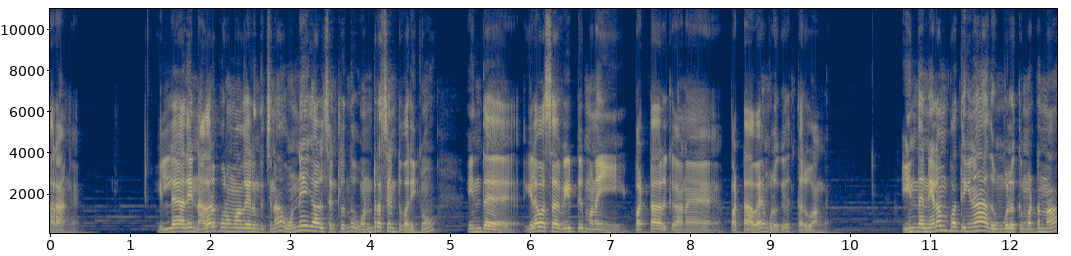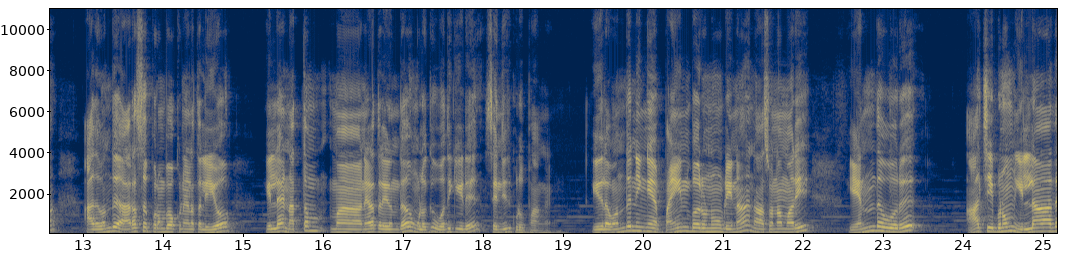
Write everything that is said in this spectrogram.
தராங்க. இல்லை அதே நகர்ப்புறமாக இருந்துச்சுன்னா ஒன்றே கால் சென்ட்லேருந்து ஒன்றரை சென்ட் வரைக்கும் இந்த இலவச வீட்டு மனை பட்டாருக்கான பட்டாவை உங்களுக்கு தருவாங்க. இந்த நிலம் பார்த்தீங்கன்னா அது உங்களுக்கு மட்டும்தான். அது வந்து அரசு புறம்போக்கு நிலத்துலையோ இல்லை நத்தம் நிலத்தில் இருந்தோ உங்களுக்கு ஒதுக்கீடு செஞ்சு கொடுப்பாங்க. இதில் வந்து நீங்கள் பயன்பெறணும் அப்படின்னா நான் சொன்ன மாதிரி எந்த ஒரு ஆட்சேபனும் இல்லாத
